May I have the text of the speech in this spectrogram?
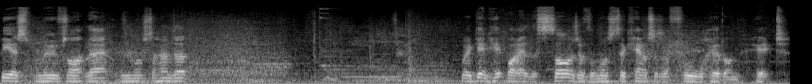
BS moves like that in Monster Hunter we're getting hit by the size of the monster counts as a full head-on hit.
